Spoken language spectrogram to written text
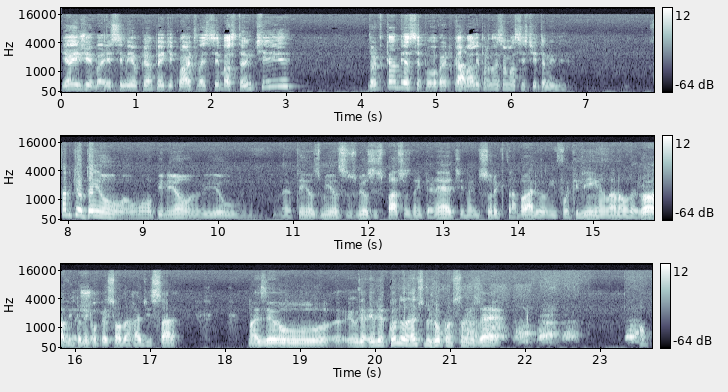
E aí, Giba, esse meio campo aí de quarto vai ser bastante dor de cabeça pro Roberto claro. Cavalo e para nós vamos assistir também, né? Sabe que eu tenho uma opinião e eu né, tenho os meus, os meus espaços na internet, na emissora que trabalho, em Forquilinha, lá na Onda Jovem, Onda também Jovem. com o pessoal da Rádio Sara. Mas eu, eu, eu, quando antes do jogo contra o São José, bom,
